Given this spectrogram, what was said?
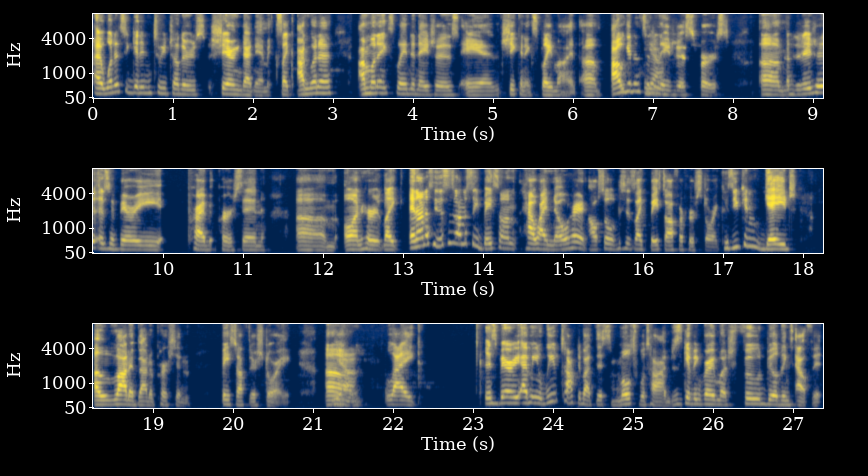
I wanted to get into each other's sharing dynamics. Like I'm gonna I'm gonna explain Denasia's and she can explain mine. Um I'll get into Yeah. Denasia's first. Um Denasia is a very private person um on her like and honestly this is honestly based on how i know her and also this is like based off of her story because you can gauge a lot about a person based off their story um Yeah. like it's very i mean we've talked about this multiple times it's giving very much food buildings outfit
